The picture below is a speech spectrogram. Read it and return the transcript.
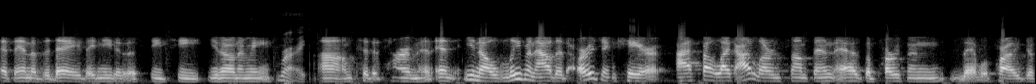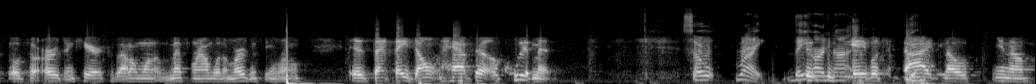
at the end of the day, they needed a CT, you know what I mean? Right. Um, to determine. And, you know, leaving out of the urgent care, I felt like I learned something as a person that would probably just go to urgent care because I don't want to mess around with emergency room is that they don't have the equipment. So right, they to, are to not be able to diagnose. You know.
